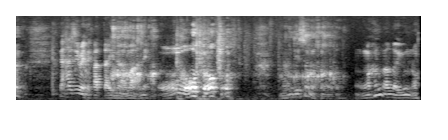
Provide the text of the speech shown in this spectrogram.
で初めて買った犬はまあね。おー。おーおー何でしたのそのことお前なんか言うの？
